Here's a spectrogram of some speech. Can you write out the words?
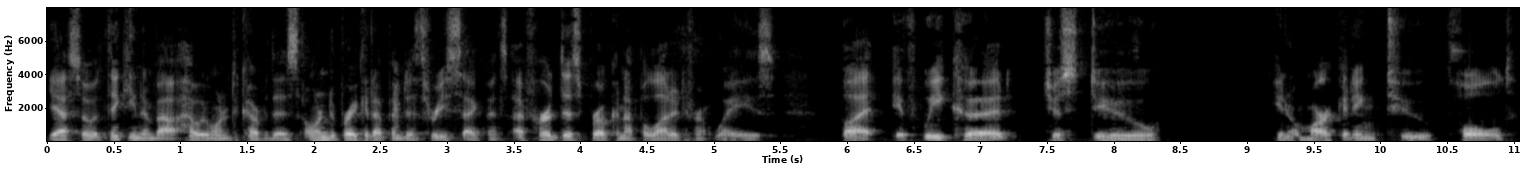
Yeah, so in thinking about how we wanted to cover this, I wanted to break it up into three segments. I've heard this broken up a lot of different ways, but if we could just do, you know, marketing to cold,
